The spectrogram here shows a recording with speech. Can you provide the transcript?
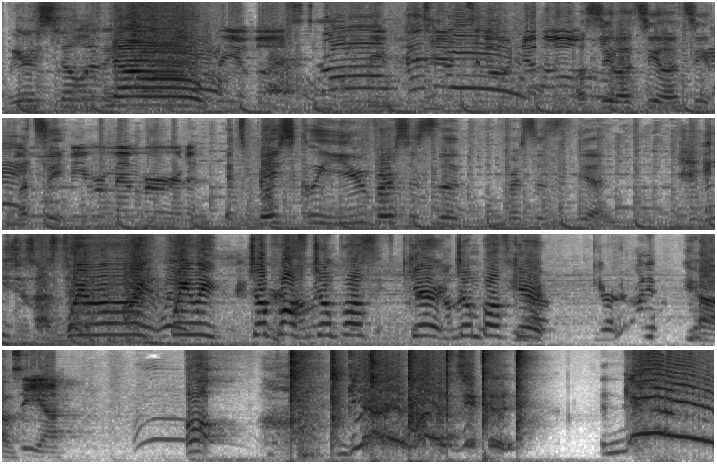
We are still living. No! Three of us. No, Three no! no. Let's see, let's see, let's see, let's see. Be remembered. It's basically you versus the versus yeah. It's just us two. Wait, wait, wait, wait, wait! Jump off, jump off! how Garrett, jump off, do? Garrett! Garrett, how many you have? See ya. Gary, why did you do Gary!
